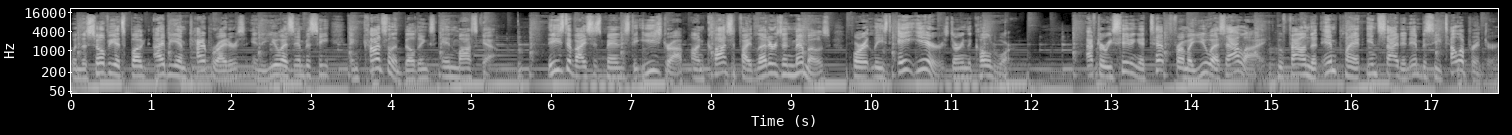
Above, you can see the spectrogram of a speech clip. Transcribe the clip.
when the Soviets bugged IBM typewriters in the U.S. Embassy and consulate buildings in Moscow. These devices managed to eavesdrop on classified letters and memos for at least eight years during the Cold War. After receiving a tip from a U.S. ally who found an implant inside an embassy teleprinter,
